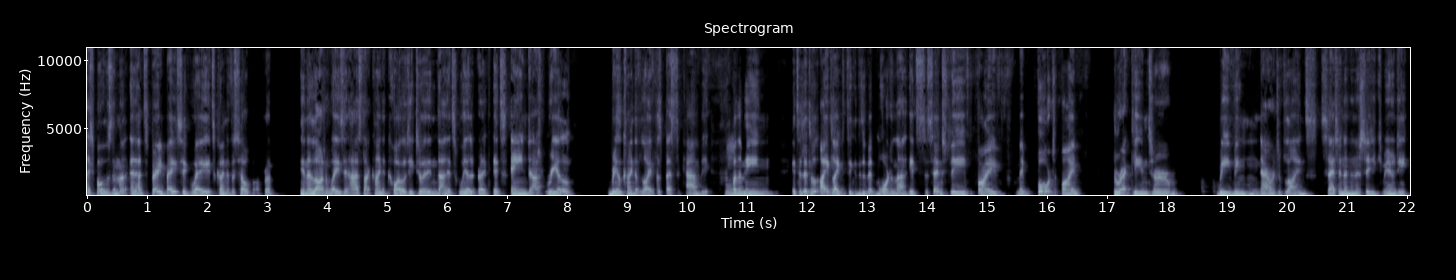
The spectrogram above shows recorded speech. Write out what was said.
I suppose in, a, in its very basic way, it's kind of a soap opera. In a lot of ways, it has that kind of quality to it in that it's real, it's aimed at real, real kind of life as best it can be. Hmm. But I mean, it's a little, I'd like to think a little bit more than that. It's essentially five, maybe four to five directly inter weaving narrative lines set in an inner city community.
